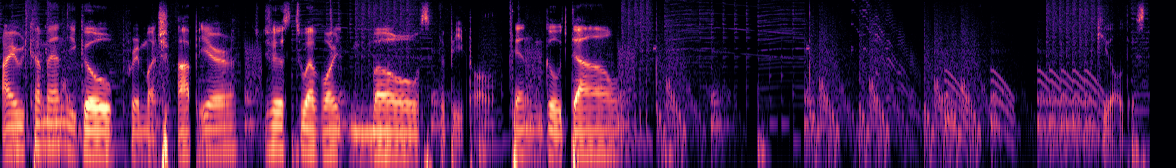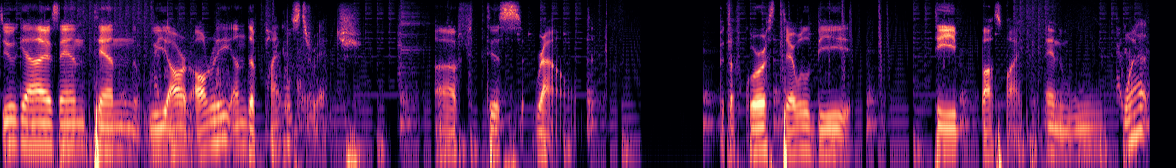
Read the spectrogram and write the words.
I recommend you go pretty much up here just to avoid most of the people. Then go down. Kill these two guys and then we are already on the final stretch of this round. But of course there will be the boss fight. And what?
